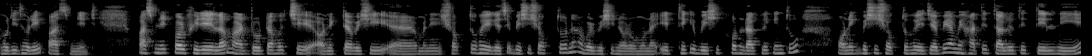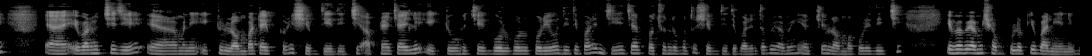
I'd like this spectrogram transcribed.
ঘড়ি ধরে পাঁচ মিনিট। পাঁচ মিনিট পর ফিরে এলাম। আর ডোটা হচ্ছে অনেকটা বেশি মানে শক্ত হয়ে গেছে। বেশি শক্তও না, আবার বেশি নরমও না। এর থেকে বেশিক্ষণ রাখলে কিন্তু অনেক বেশি শক্ত হয়ে যাবে। আমি হাতের তালুতে তেল নিয়ে এবার হচ্ছে যে মানে একটু লম্বা টাইপ করে শেপ দিয়ে দিচ্ছি। আপনারা চাইলে একটু হচ্ছে গোল গোল করেও দিতে পারেন, যে যার পছন্দ মতো শেপ দিতে পারেন। তবে আমি হচ্ছে লম্বা করে দিচ্ছি। এভাবে আমি সবগুলোকে বানিয়ে নিব।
